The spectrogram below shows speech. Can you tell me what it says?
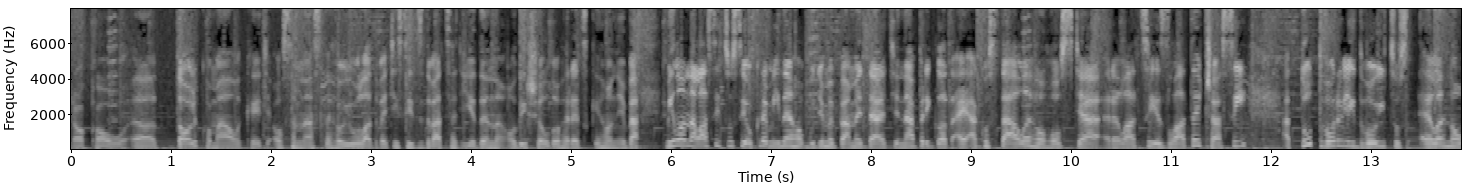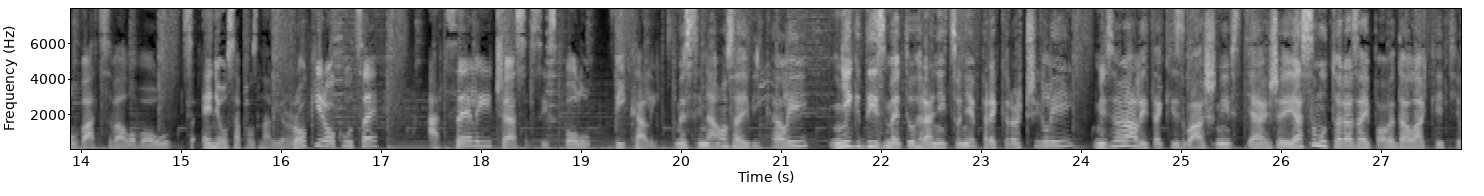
rokov. E, toľko mal, keď 18. júla 2021 odišiel do hereckého neba. Milana Lasicu si okrem iného budeme pamätať napríklad aj ako stáleho hostia relácie Zlaté časy. A tu tvorili dvojicu s Elenou Vacvalovou. S Eňou sa poznali roky rokúce a celý čas si spolu vykali. Sme si naozaj vykali. Nikdy sme tú hranicu neprekročili. My sme mali taký zvláštny vzťah, že ja som mu to raz aj povedala, keď e,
